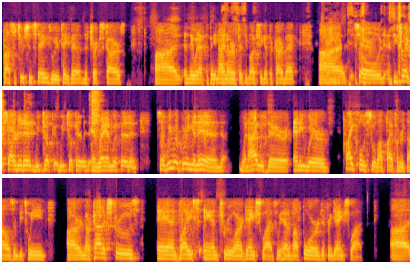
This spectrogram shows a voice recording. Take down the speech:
prostitution stings. We would take the, the tricks cars. Uh, and they would have to pay 950 bucks to get their car back. Uh, so Detroit started it. We took we took it and ran with it. And so we were bringing in when I was there anywhere probably close to about 500,000 between our narcotics crews and Vice and through our gang squads. We had about four different gang squads. Uh,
